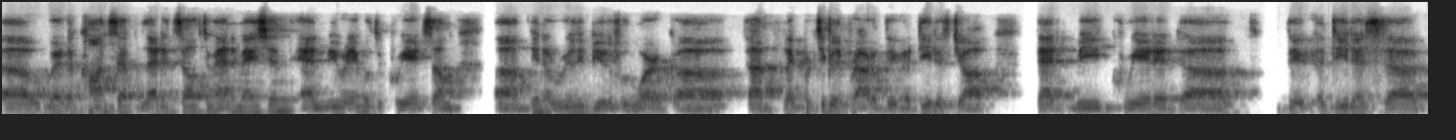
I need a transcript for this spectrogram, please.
uh, where the concept led itself to animation and we were able to create some um, you know really beautiful work uh, i'm like particularly proud of the adidas job that we created uh, the adidas uh,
